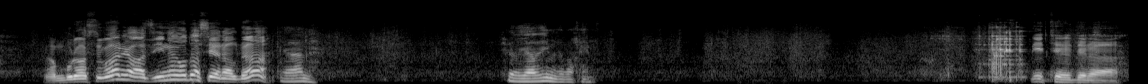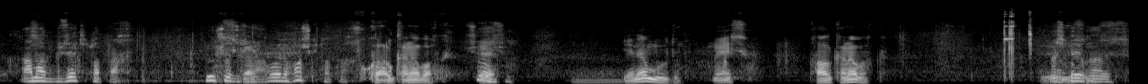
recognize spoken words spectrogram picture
Lan burası var ya hazine odası herhalde ha. Yani. Şöyle yazayım da bakayım. Bitirdin ha. Ama güzel ki toprak. Yumuşacık ya. Öyle hoş ki toprak. Şu kalkana bak. Şu He? şu. Gene mi buldun? Neyse. Kalkana bak. Görüyor Başka yok musunuz?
